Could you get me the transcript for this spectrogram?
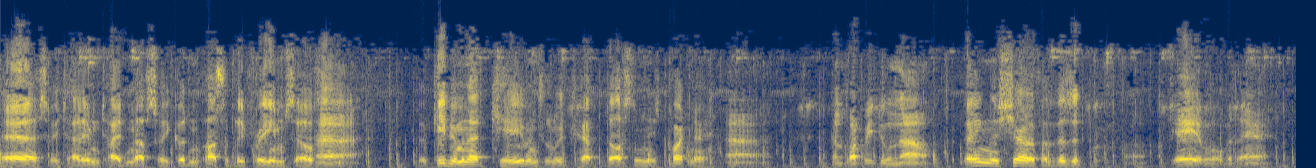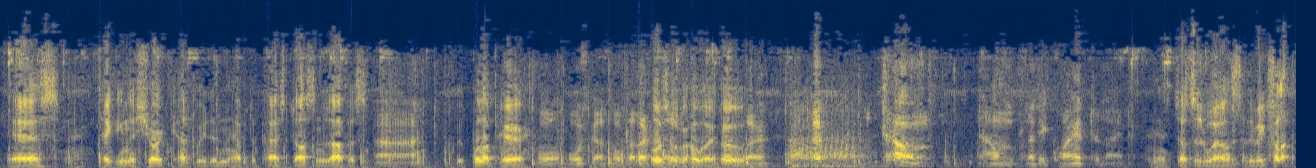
Yes, we tied him tight enough so he couldn't possibly free himself. Ah, We'll keep him in that cave until we trap Dawson and his partner. ah. And what we do now? Paying the sheriff a visit. Jail over there. Yes, taking the shortcut, we didn't have to pass Dawson's office. Ah. We pull up here. Oh, who's got no feller? Oh, Silver, ho, away, Uh, town. Town plenty quiet tonight. Yes, just as well, steady, big fella.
